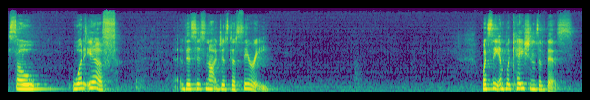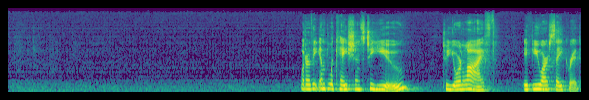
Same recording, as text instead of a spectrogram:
So, what if this is not just a theory? What's the implications of this? What are the implications to you, to your life, if you are sacred?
